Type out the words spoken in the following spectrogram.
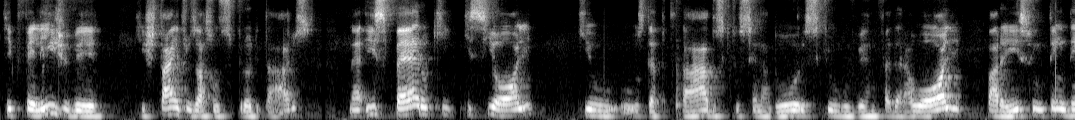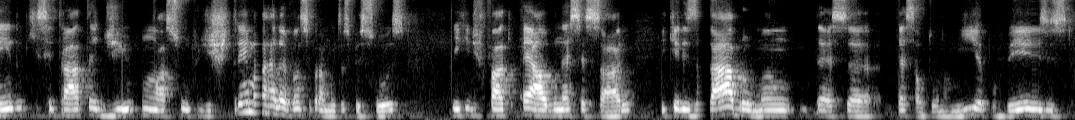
Fico feliz de ver que está entre os assuntos prioritários, né? e espero que, que se olhe, que o, os deputados, que os senadores, que o governo federal olhe para isso, entendendo que se trata de um assunto de extrema relevância para muitas pessoas e que, de fato, é algo necessário e que eles abram mão dessa, dessa autonomia, por vezes,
